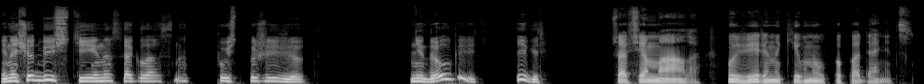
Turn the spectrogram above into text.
И насчет Бюстина согласна. Пусть поживет. Недолго ведь, Игорь? Совсем мало, уверенно кивнул попаданец.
